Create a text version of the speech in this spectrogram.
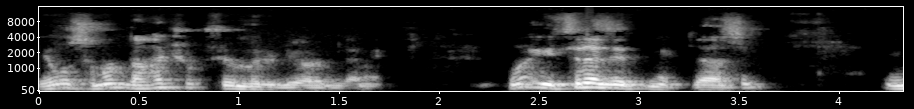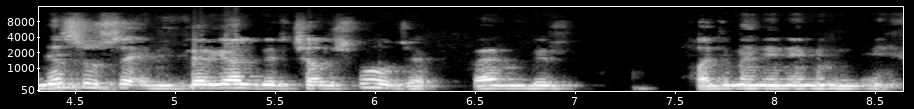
e o zaman daha çok sömürülüyorum demek. Buna itiraz etmek lazım. E nasıl olsa emperyal bir çalışma olacak. Ben bir Fadime nenemin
